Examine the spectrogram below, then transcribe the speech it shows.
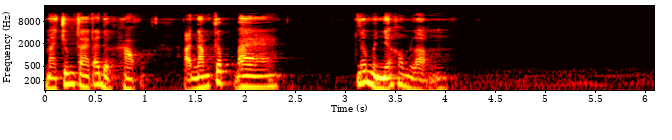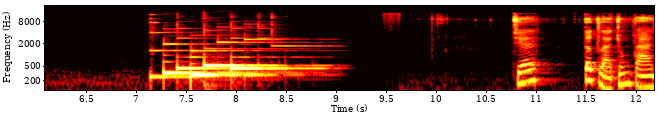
mà chúng ta đã được học ở năm cấp 3 nếu mình nhớ không lầm. Chết tức là chúng ta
